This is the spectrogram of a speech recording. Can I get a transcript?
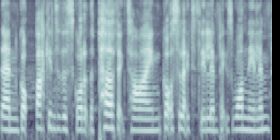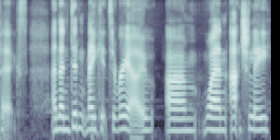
then got back into the squad at the perfect time, got selected to the Olympics, won the Olympics, and then didn't make it to Rio um, when actually,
